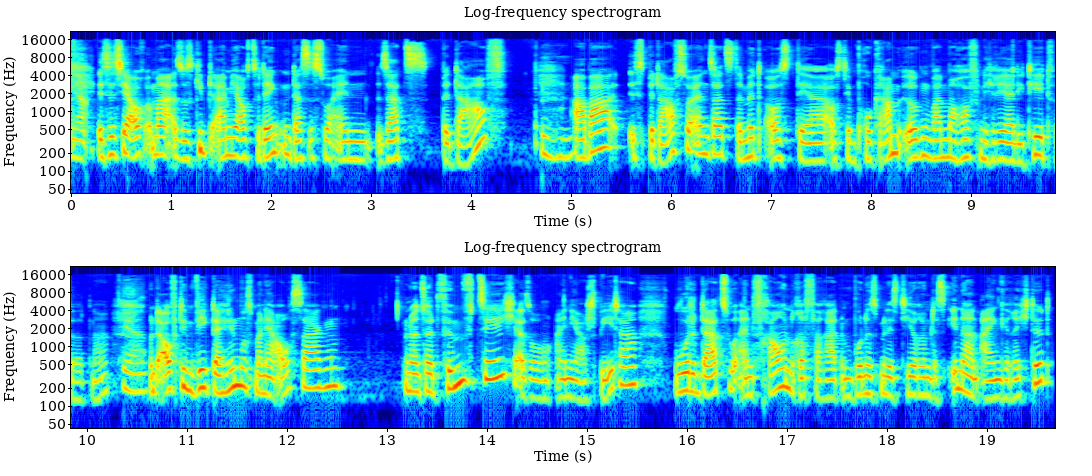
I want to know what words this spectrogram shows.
Ja. Es ist ja auch immer, also es gibt einem ja auch zu denken, dass es so einen Satz bedarf. Mhm. Aber es bedarf so einen Satz, damit aus, der, aus dem Programm irgendwann mal hoffentlich Realität wird. Ne? Ja. Und auf dem Weg dahin muss man ja auch sagen, 1950, also ein Jahr später, wurde dazu ein Frauenreferat im Bundesministerium des Innern eingerichtet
